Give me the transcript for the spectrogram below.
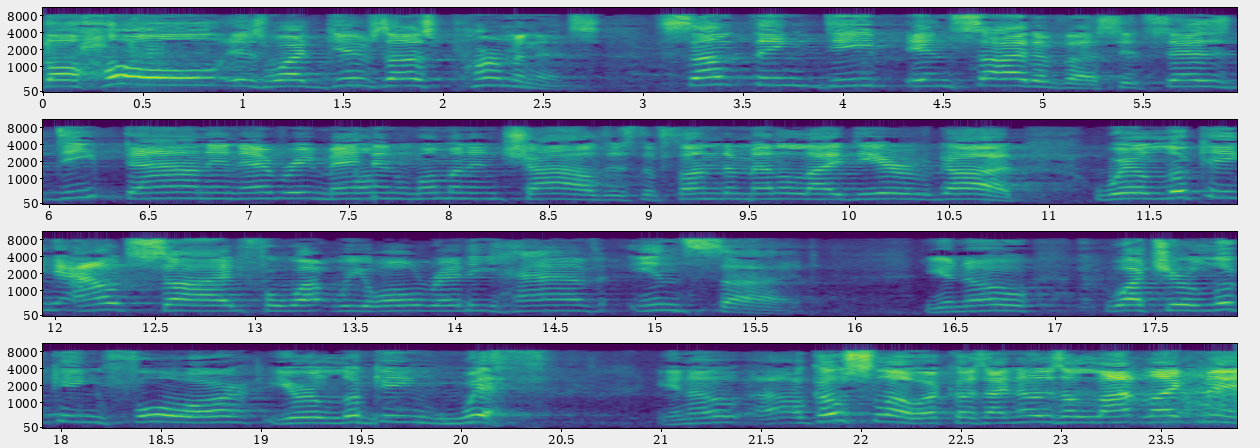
The hole is what gives us permanence. Something deep inside of us. It says deep down in every man, woman, and child is the fundamental idea of God. We're looking outside for what we already have inside. You know, what you're looking for, you're looking with. You know, I'll go slower because I know there's a lot like me.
